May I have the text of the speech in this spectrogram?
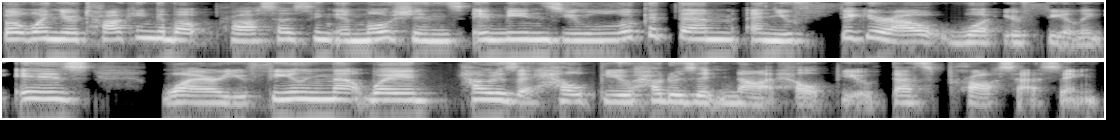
But when you're talking about processing emotions, it means you look at them and you figure out what your feeling is, why are you feeling that way? How does it help you? How does it not help you? That's processing.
